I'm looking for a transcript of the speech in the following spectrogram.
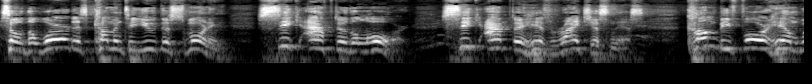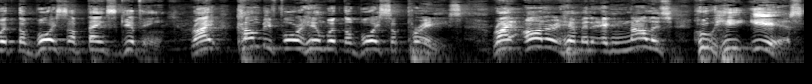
So the word is coming to you this morning. Seek after the Lord, seek after His righteousness. Come before Him with the voice of thanksgiving, right? Come before Him with the voice of praise right? Honor him and acknowledge who he is,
